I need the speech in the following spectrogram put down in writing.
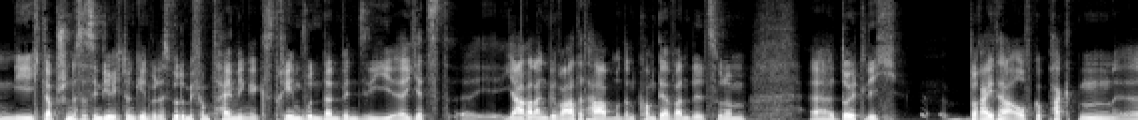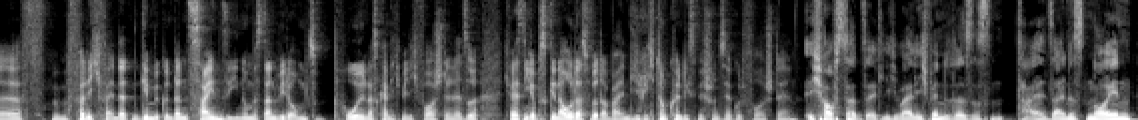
Nee, ich glaube schon, dass es in die Richtung gehen wird. Es würde mich vom Timing extrem wundern, wenn sie äh, jetzt äh, jahrelang gewartet haben und dann kommt der Wandel zu einem äh, deutlich breiter aufgepackten, äh, völlig veränderten Gimmick und dann zeigen sie ihn, um es dann wieder umzupolen. Das kann ich mir nicht vorstellen. Also ich weiß nicht, ob es genau das wird, aber in die Richtung könnte ich es mir schon sehr gut vorstellen. Ich hoffe es tatsächlich, weil ich finde, das ist ein Teil seines neuen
